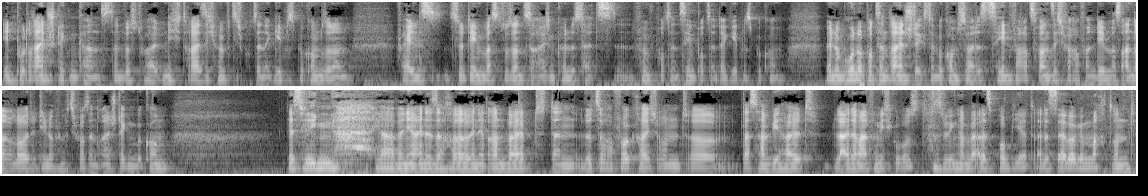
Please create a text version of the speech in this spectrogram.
Input reinstecken kannst, dann wirst du halt nicht 30, 50 Prozent Ergebnis bekommen, sondern Verhältnis zu dem, was du sonst erreichen könntest, halt 5%, 10% Ergebnis bekommen. Wenn du 100% reinsteckst, dann bekommst du halt das 10-fache, 20-fache von dem, was andere Leute, die nur 50% reinstecken, bekommen. Deswegen, ja, wenn ihr eine Sache, wenn ihr dran bleibt, dann wird es auch erfolgreich. Und äh, das haben wir halt leider am Anfang nicht gewusst. Deswegen haben wir alles probiert, alles selber gemacht und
